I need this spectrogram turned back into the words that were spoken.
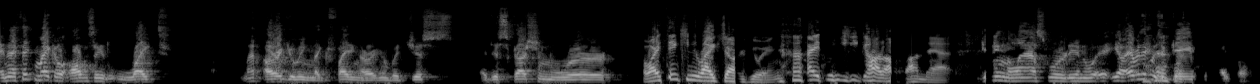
and I think Michael obviously liked not arguing like fighting arguing, but just a discussion where. Oh, I think he liked arguing. I think he got off on that. Getting the last word in, you know, everything was a game Michael.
